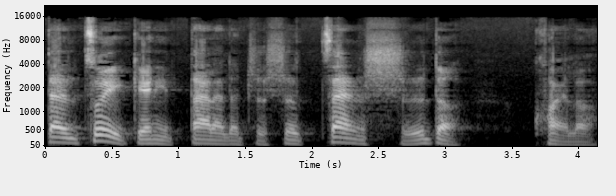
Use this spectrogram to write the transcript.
但罪给你带来的只是暂时的快乐。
